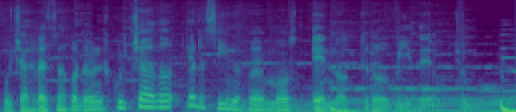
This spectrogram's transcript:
Muchas gracias por haber escuchado y ahora sí nos vemos en otro video.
